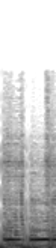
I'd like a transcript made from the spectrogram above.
Thank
